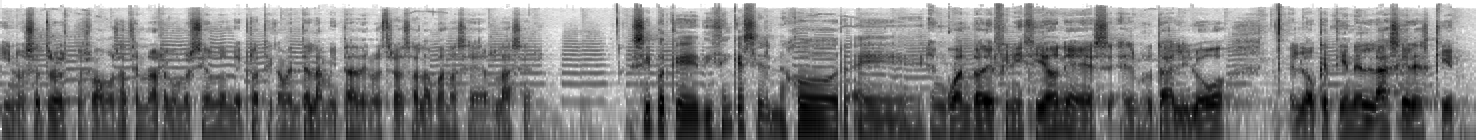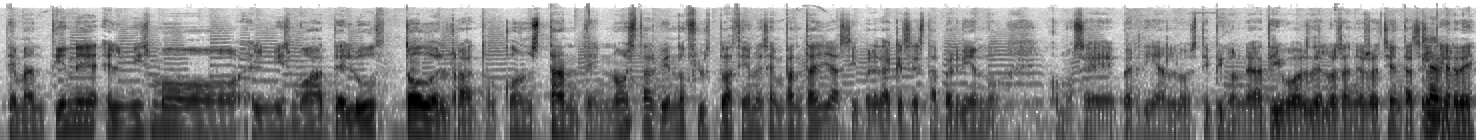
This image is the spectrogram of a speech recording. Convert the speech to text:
y nosotros pues vamos a hacer una reconversión donde prácticamente la mitad de nuestras salas van a ser láser. Sí, porque dicen que es el mejor. eh, En cuanto a definición es, es brutal y luego lo que tiene el láser es que te mantiene el mismo el mismo haz de luz todo el rato, constante. No estás viendo fluctuaciones en pantalla, sí, verdad que se está perdiendo, como se perdían los típicos negativos de los años 80, se Claro. pierde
